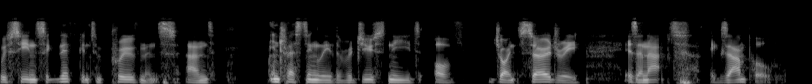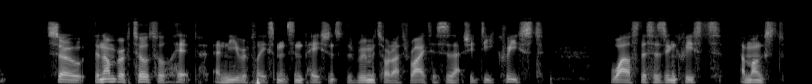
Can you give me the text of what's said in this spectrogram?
we've seen significant improvements. And interestingly, the reduced need of joint surgery is an apt example. So the number of total hip and knee replacements in patients with rheumatoid arthritis has actually decreased, whilst this has increased amongst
